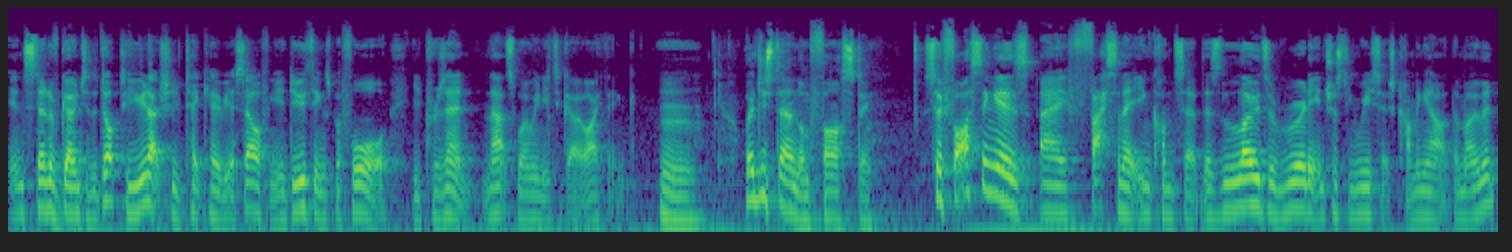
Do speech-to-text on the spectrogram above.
instead of going to the doctor, you'd actually take care of yourself and you do things before you present. And that's where we need to go, I think. Hmm. Where do you stand on fasting? So, fasting is a fascinating concept. There's loads of really interesting research coming out at the moment.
